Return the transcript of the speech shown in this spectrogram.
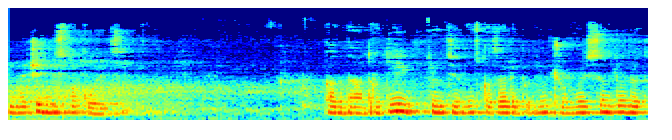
и начать беспокоиться когда другие люди, ну, сказали бы, ну что, мой сын любит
